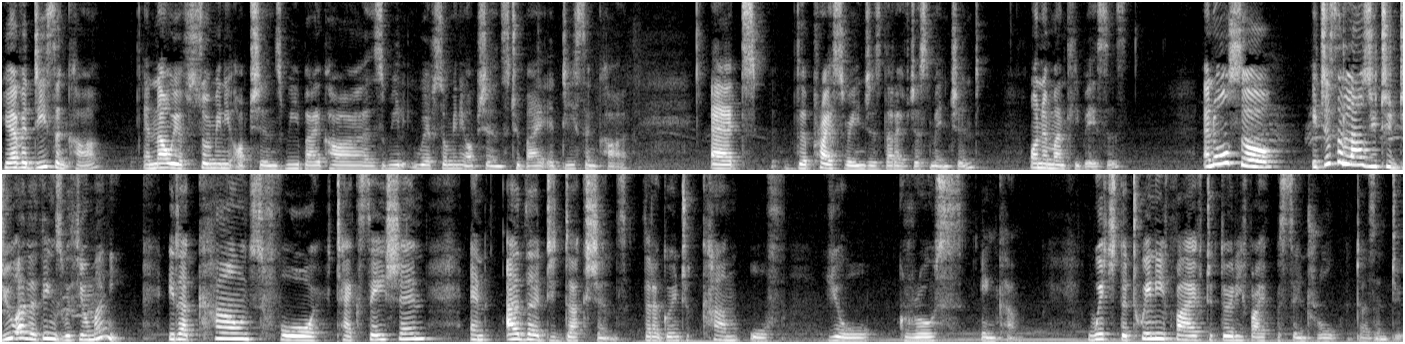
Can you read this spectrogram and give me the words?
You have a decent car, and now we have so many options. We buy cars, we, we have so many options to buy a decent car at the price ranges that I've just mentioned on a monthly basis. And also, it just allows you to do other things with your money. It accounts for taxation and other deductions that are going to come off your gross income, which the 25 to 35% rule doesn't do.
